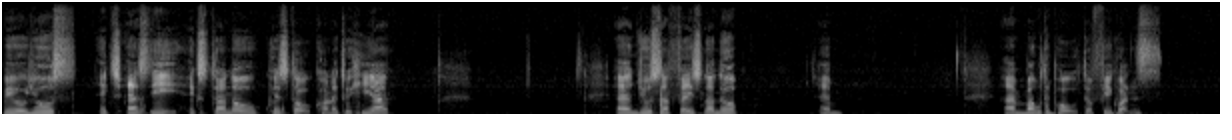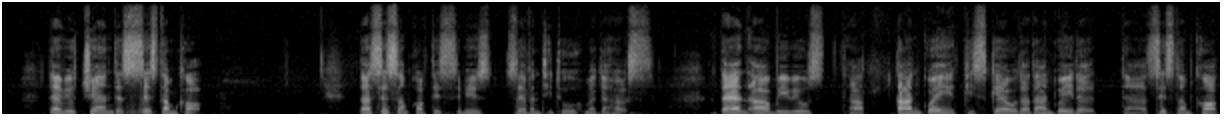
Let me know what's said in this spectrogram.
we will use HSE, external crystal, connect to here. and use a phase loop and, and multiple the frequency then we'll join the system clock. The system clock this CPU is 72 megahertz. Then uh, we will uh, downgrade, scale the downgrade the uh, system clock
